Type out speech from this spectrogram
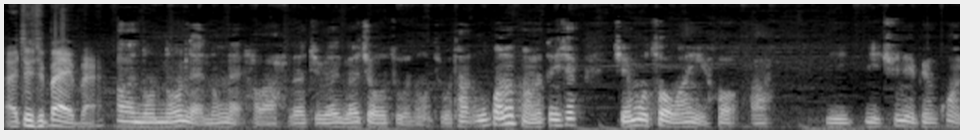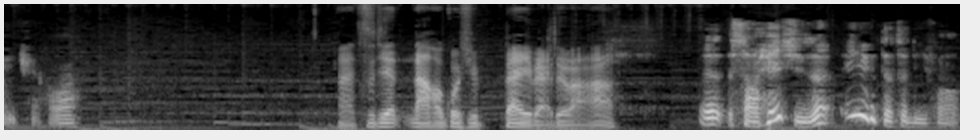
哎，就去拜一拜。啊，侬侬来侬来，好吧，不要就不要不要叫我做搿种事体。我他我帮他讲了，等一下节目做完以后啊，你你去那边逛一圈，好吧？哎，直接拿好过去拜一拜，对吧？啊，呃，上海其实还有得这地方，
